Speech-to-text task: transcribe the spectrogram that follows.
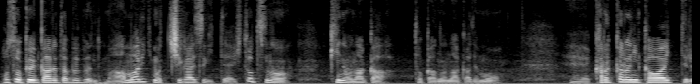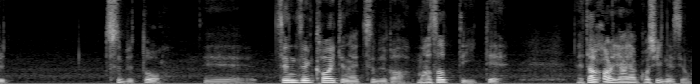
遅く枯れた部分もあまりにも違いすぎて一つの木の中とかの中でも、えー、カラカラに乾いてる粒と、えー、全然乾いてない粒が混ざっていてだからややこしいんですよ。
